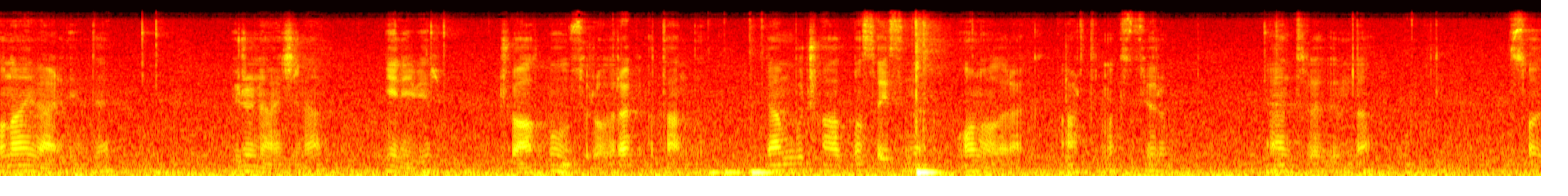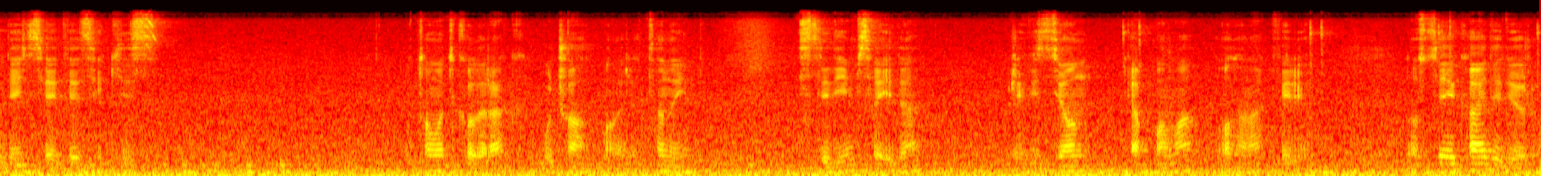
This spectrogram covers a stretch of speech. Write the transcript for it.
Onay verdiğimde ürün ağacına yeni bir çoğaltma unsuru olarak atandı. Ben bu çoğaltma sayısını 10 olarak arttırmak istiyorum. Enter'ladığımda SolidEdge ST8 otomatik olarak bu çoğaltmaları tanıyıp istediğim sayıda revizyon yapmama olanak veriyor. Dosyayı kaydediyorum.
